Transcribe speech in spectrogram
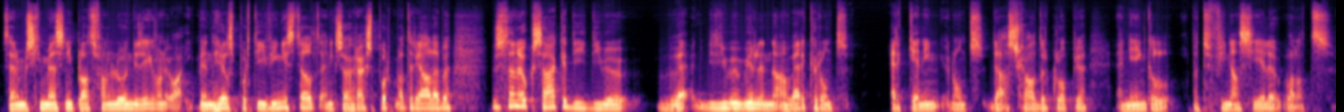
Zijn er misschien mensen in plaats van loon die zeggen van ja, ik ben heel sportief ingesteld en ik zou graag sportmateriaal hebben. Dus er zijn ook zaken die, die, we, die we willen aan werken rond erkenning, rond dat schouderklopje en niet enkel op het financiële, wat het,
